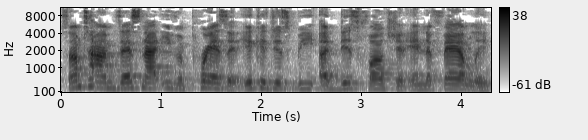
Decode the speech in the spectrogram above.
Sometimes that's not even present. It could just be a dysfunction in the family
